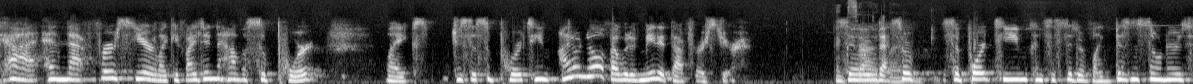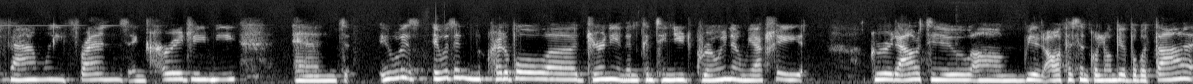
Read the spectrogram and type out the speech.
Yeah, and that first year, like if I didn't have a support, like just a support team, I don't know if I would have made it that first year. Exactly. So that Exactly. so support team consisted of like business owners, family, friends, encouraging me, and it was it was an incredible uh, journey, and then continued growing, and we actually grew it out to um, we had an office in Colombia, Bogota,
